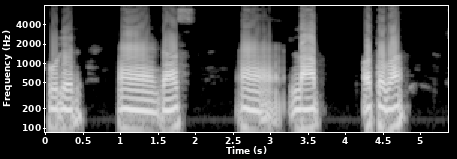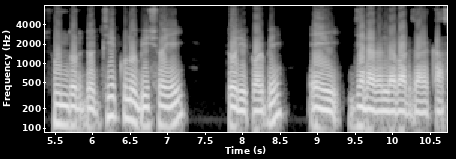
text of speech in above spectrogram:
ফুলের গাছ লাভ অথবা সৌন্দর্য যে কোনো বিষয়েই তৈরি করবে এই জেনারেল লেবার যারা কাজ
